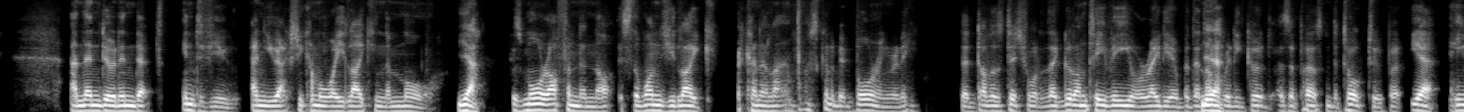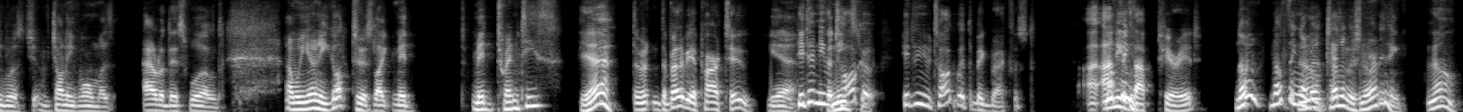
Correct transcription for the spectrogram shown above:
and then do an in-depth interview and you actually come away liking them more. Yeah, Because more often than not, it's the ones you like are kind of like, "Oh, it's kind of a bit boring, really. They're dollars dishwater. They're good on TV or radio, but they're not Yeah. really good as a person to talk to. But yeah, he was Johnny Vaughan was out of this world. And we only got to his like mid mid twenties. Yeah. There, there better be a part two. Yeah. He didn't even There talk. He didn't even talk about the Big Breakfast. Uh, any of that period. No, nothing No. about television or anything. No.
